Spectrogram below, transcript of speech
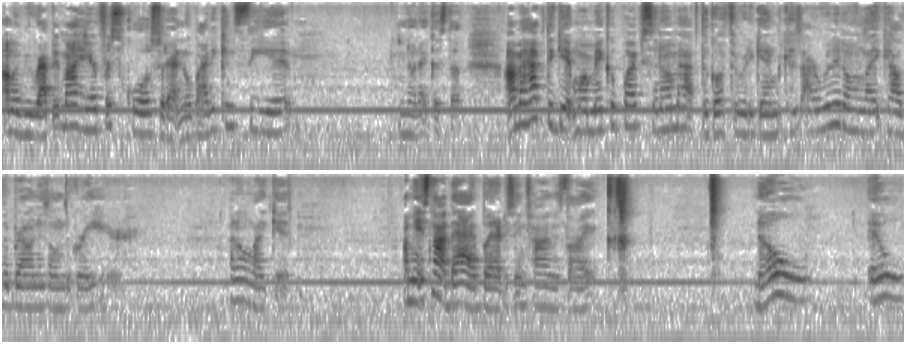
I'm gonna be wrapping my hair for school so that nobody can see it you know that good stuff. I'm gonna have to get more makeup wipes and i'm gonna have to go through it again because i really don't like how the brown is on the gray hair. I don't like it. I mean it's not bad but at the same time it's like no. Ew.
